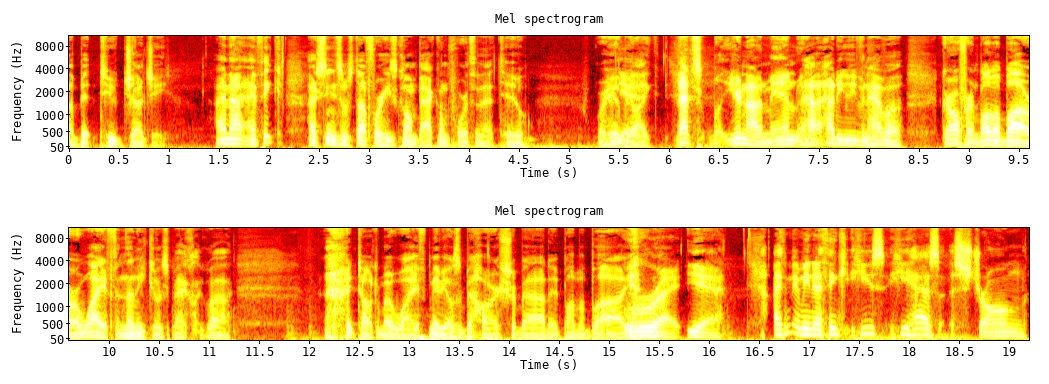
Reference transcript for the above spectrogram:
a bit too judgy? And I, I think I've seen some stuff where he's gone back and forth in that too, where he'll be like, "That's well, you're not a man. How, how do you even have a girlfriend? Blah blah blah, or a wife?" And then he goes back like, "Well, I talked to my wife. Maybe I was a bit harsh about it. Blah blah blah." Yeah. Right. Yeah. I th- I mean I think he's he has a strong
